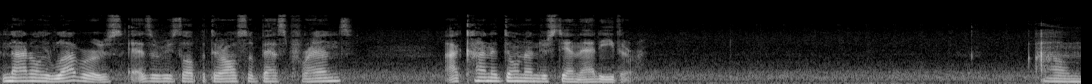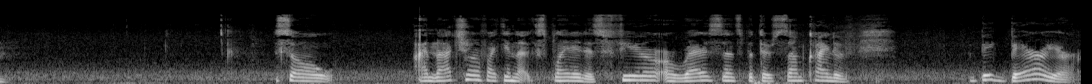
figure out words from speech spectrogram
not only lovers as a result, but they're also best friends. I kind of don't understand that either. Um, so I'm not sure if I can explain it as fear or reticence, but there's some kind of big barrier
